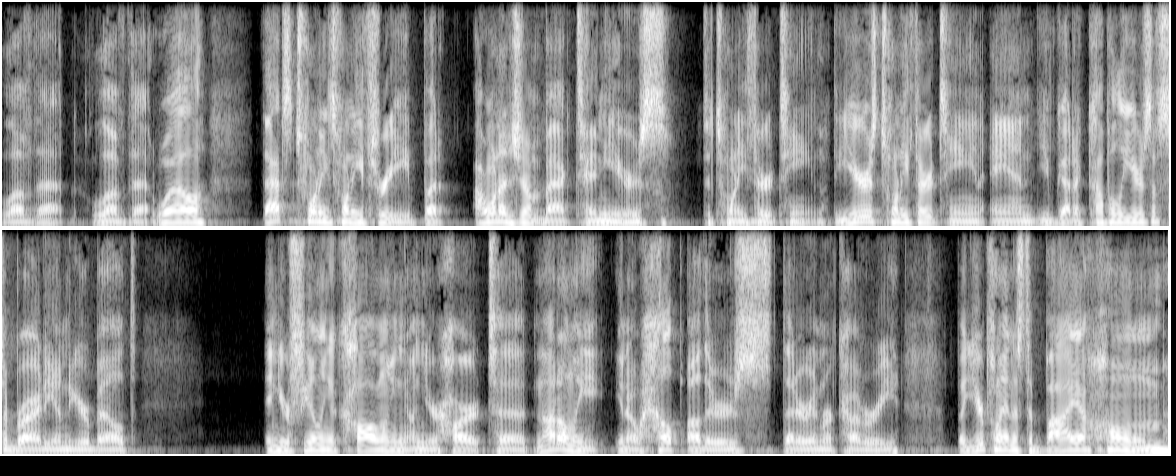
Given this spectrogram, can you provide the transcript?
Love that. Love that. Well, that's 2023, but I want to jump back 10 years to 2013. The year is 2013, and you've got a couple of years of sobriety under your belt, and you're feeling a calling on your heart to not only, you know, help others that are in recovery, but your plan is to buy a home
